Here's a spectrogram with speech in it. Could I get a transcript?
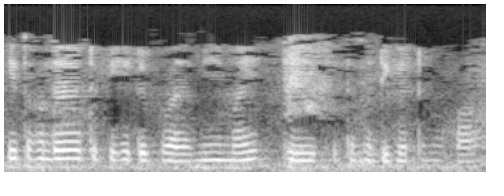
හිත හොඳට පිහිටපු අය මේ මෛත්‍රී සිතම දිගටම පාස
